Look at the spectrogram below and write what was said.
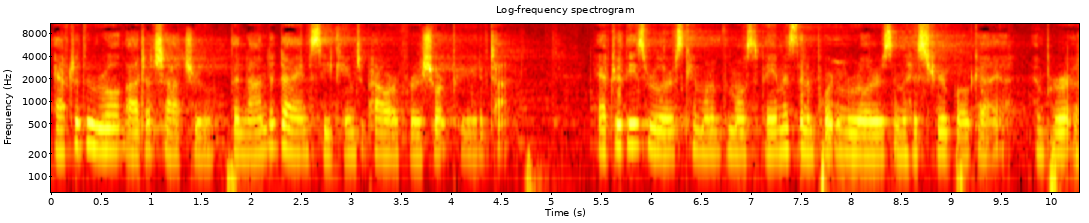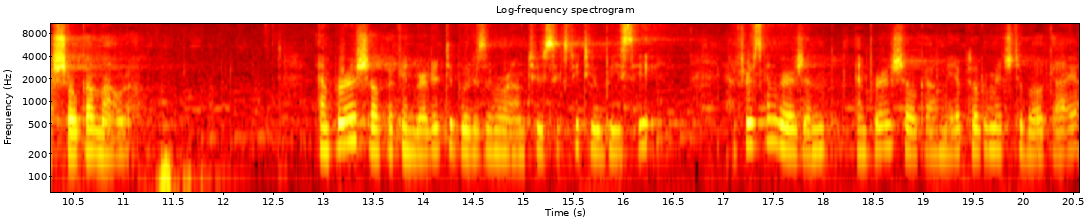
After the rule of Ajatashatru, the Nanda dynasty came to power for a short period of time. After these rulers came one of the most famous and important rulers in the history of Bodh Gaya, Emperor Ashoka Maurya. Emperor Ashoka converted to Buddhism around 262 BC. After his conversion, Emperor Ashoka made a pilgrimage to Bodh Gaya.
